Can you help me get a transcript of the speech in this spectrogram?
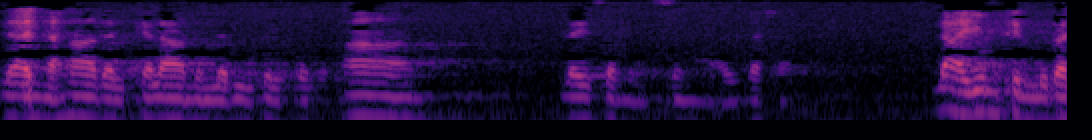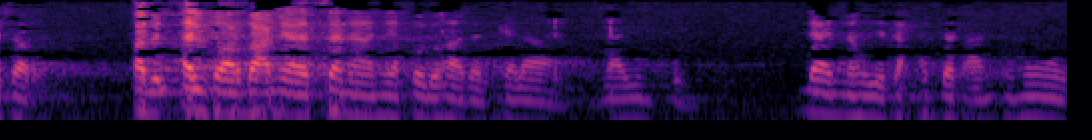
لأن هذا الكلام الذي في القرآن ليس من صنع البشر. لا يمكن لبشر قبل 1400 سنة أن يقولوا هذا الكلام. لا يمكن لأنه يتحدث عن أمور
